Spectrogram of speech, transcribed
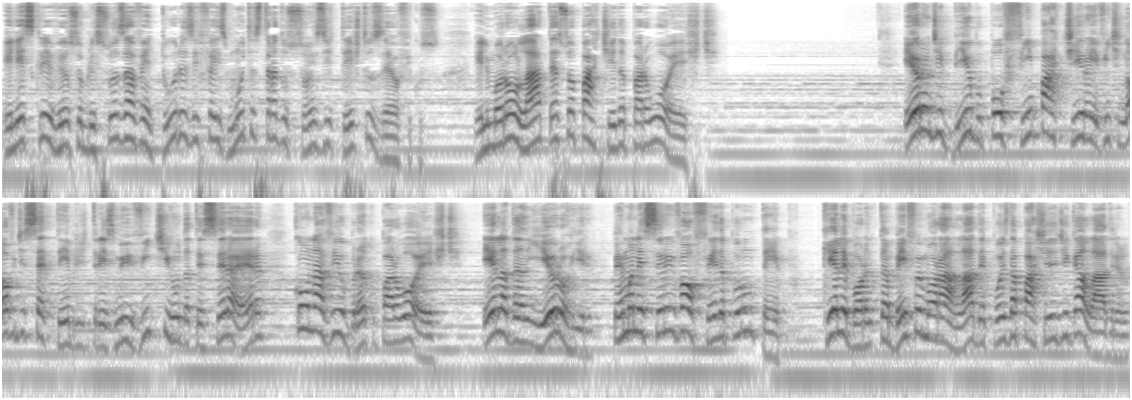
ele escreveu sobre suas aventuras e fez muitas traduções de textos élficos. Ele morou lá até sua partida para o oeste. Euron e Bilbo, por fim, partiram em 29 de setembro de 3021 da Terceira Era com o navio branco para o oeste. Eladan e Eurohir permaneceram em Valfenda por um tempo. Celeborn também foi morar lá depois da partida de Galadriel,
